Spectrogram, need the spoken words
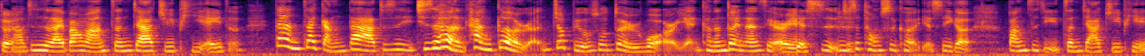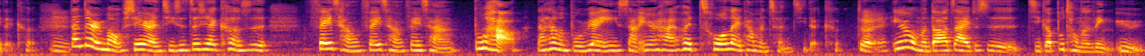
对，然后就是来帮忙增加 GPA 的。但在港大，就是其实很看个人，就比如说对于我而言，可能对 Nancy 而言也是，就是通识课也是一个帮自己增加 GPA 的课，嗯，但对于某些人，其实这些课是。非常非常非常不好，然后他们不愿意上，因为他会拖累他们成绩的课。对，因为我们都要在就是几个不同的领域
